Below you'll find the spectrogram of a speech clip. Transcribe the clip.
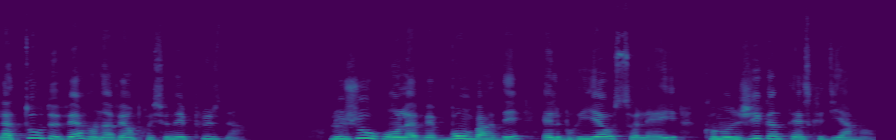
La tour de verre en avait impressionné plus d'un. Le jour où on l'avait bombardée, elle brillait au soleil comme un gigantesque diamant.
